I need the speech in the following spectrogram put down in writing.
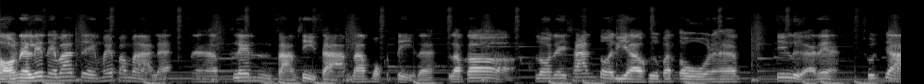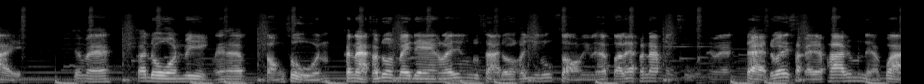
2เนี่ยเล่นในบ้านตัวเองไม่ประมาทแล้วนะครับ เล่น 3-4-3 ตามปกติเลย แล้วก็โรเดชันตัวเดียวคือประตูนะครับ ที่เหลือเนี่ยชุดใหญ่ ใช่ไหมก็โดนไปอีกนะครับ2-0ขนาดเขาโดนใบแดงแล้วยังรุตส่าโดนเขายิงลูก2อีกนะครับ ตอนแรกเขานำ1-0ใช่ไหมแต่ด้วยศักยภาพที่มันเหนือกว่า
